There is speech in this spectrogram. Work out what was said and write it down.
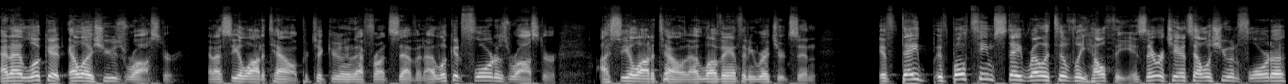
And I look at LSU's roster, and I see a lot of talent, particularly in that front seven. I look at Florida's roster, I see a lot of talent. I love Anthony Richardson. If they, if both teams stay relatively healthy, is there a chance LSU and Florida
